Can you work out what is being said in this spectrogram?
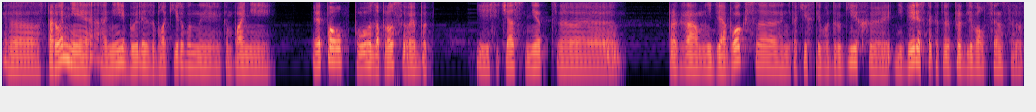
Э, сторонние, они были заблокированы компанией Apple по запросу Abbott. И сейчас нет э, программ ни Diabox, ни каких-либо других, э, ни Вереска, который продлевал сенсоров.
